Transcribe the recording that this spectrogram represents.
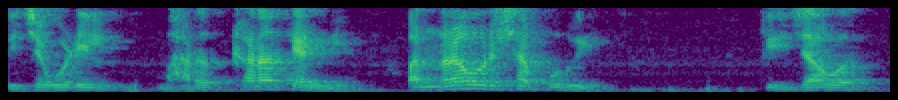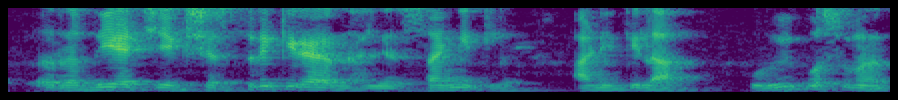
तिचे वडील भारत खरात यांनी पंधरा वर्षापूर्वी तिच्यावर हृदयाची एक शस्त्रक्रिया झाल्यास सांगितलं आणि तिला पूर्वीपासूनच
